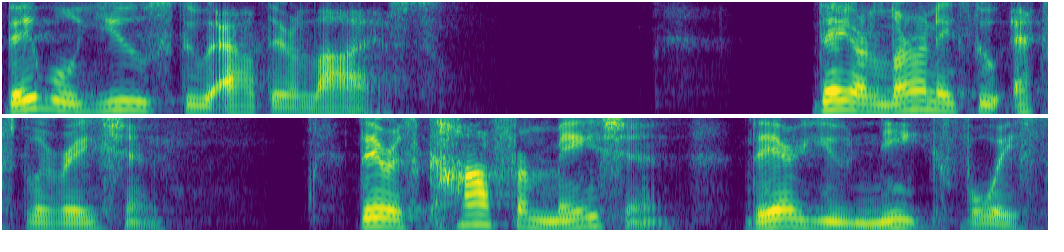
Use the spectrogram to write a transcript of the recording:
they will use throughout their lives. They are learning through exploration. There is confirmation their unique voice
